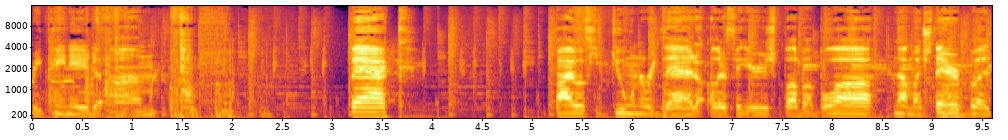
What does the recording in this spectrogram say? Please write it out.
repainted. Um, back bio if you do want to read that. Other figures, blah blah blah. Not much there, but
